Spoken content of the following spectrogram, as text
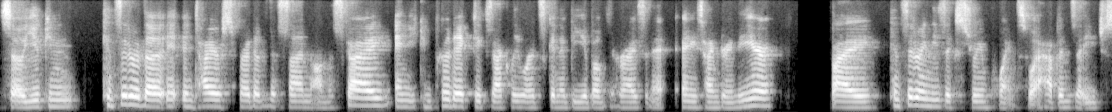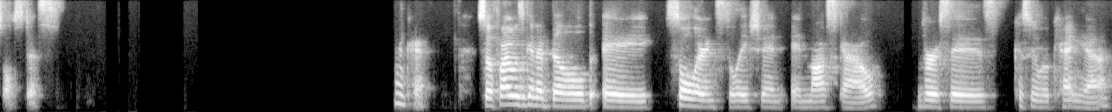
So you can consider the entire spread of the sun on the sky, and you can predict exactly where it's going to be above the horizon at any time during the year by considering these extreme points, what happens at each solstice. Okay, so if I was going to build a solar installation in Moscow versus Kisumu, Kenya,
